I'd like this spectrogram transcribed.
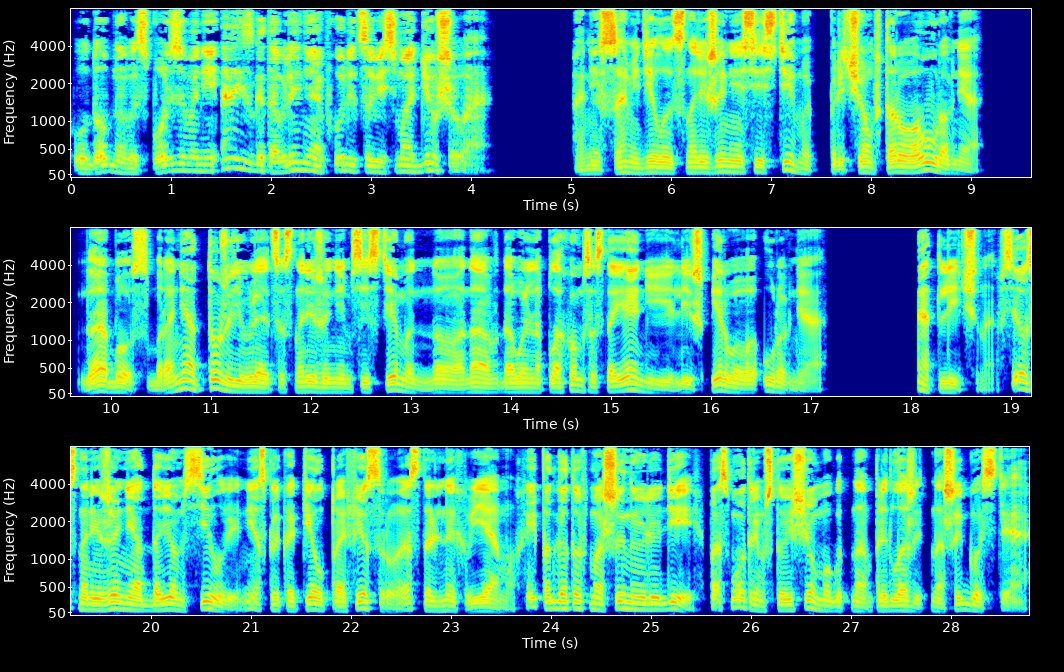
удобно в использовании, а изготовление обходится весьма дешево. Они сами делают снаряжение системы, причем второго уровня. Да, босс, броня тоже является снаряжением системы, но она в довольно плохом состоянии лишь первого уровня. «Отлично. Все снаряжение отдаем Силве, несколько тел профессору, остальных в яму. И подготовь машину и людей. Посмотрим, что еще могут нам предложить наши гости».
